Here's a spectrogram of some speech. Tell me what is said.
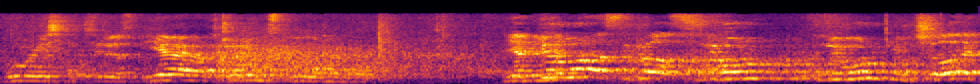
Было весело, интересно. Я вторым с Я первый раз играл с леворук- леворуким человеком.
